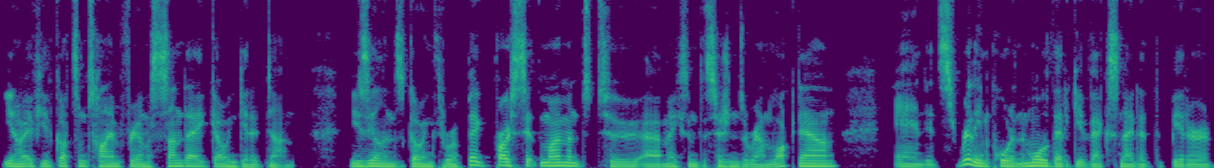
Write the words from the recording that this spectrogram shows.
You know, if you've got some time free on a Sunday, go and get it done. New Zealand's going through a big process at the moment to uh, make some decisions around lockdown, and it's really important. The more that get vaccinated, the better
